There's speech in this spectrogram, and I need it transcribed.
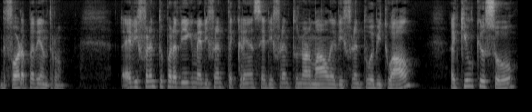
de fora para dentro, é diferente do paradigma, é diferente da crença, é diferente do normal, é diferente do habitual, aquilo que eu sou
